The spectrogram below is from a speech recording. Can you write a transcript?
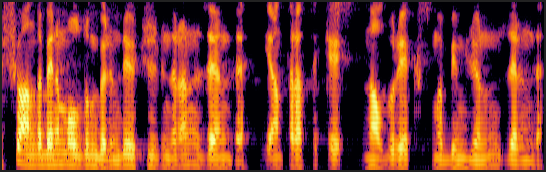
Şu anda benim olduğum bölümde 300 bin liranın üzerinde. Yan taraftaki nalburiye kısmı 1 milyonun üzerinde.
